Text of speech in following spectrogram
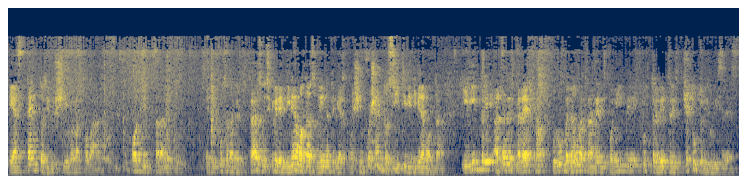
e a stento si riuscivano a trovare. Oggi sarà per tutti è diffusa dappertutto. Tra l'altro, se scrivete Divina Volontà su internet vi escono 500 siti di Divina Volontà. I libri, alzate il telefono, volume da 1 a 33 disponibili, tutte le lettere, c'è tutto di Luisa adesso.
